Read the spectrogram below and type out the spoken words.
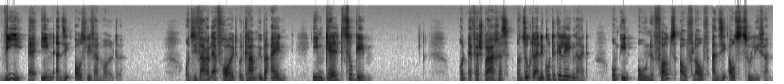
wie er ihn an sie ausliefern wollte. Und sie waren erfreut und kamen überein, ihm Geld zu geben. Und er versprach es und suchte eine gute Gelegenheit, um ihn ohne Volksauflauf an sie auszuliefern.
